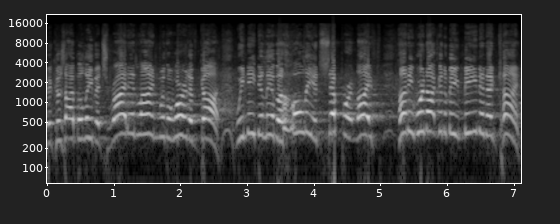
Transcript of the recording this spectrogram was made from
because I believe it's right in line with the Word of God. We need to live a holy and separate life. Honey, we're not going to be mean and unkind.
